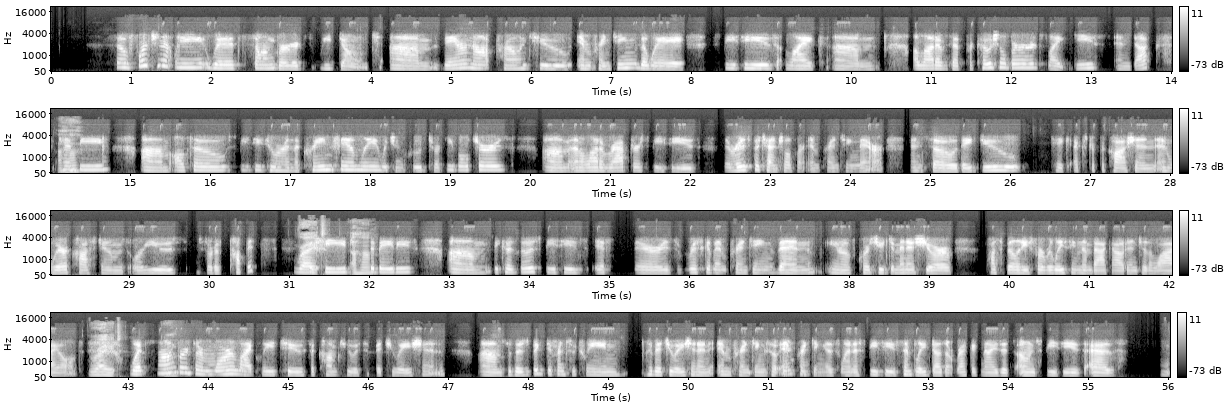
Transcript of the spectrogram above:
So, fortunately, with songbirds, we don't. Um, they are not prone to imprinting the way species like um, a lot of the precocial birds, like geese and ducks, can Uh-huh. be. Um, also, species who are in the crane family, which include turkey vultures, um, and a lot of raptor species, there is potential for imprinting there. And so, they do take extra precaution and wear costumes or use sort of puppets Right. to feed Uh-huh. the babies um, because those species, if there is risk of imprinting, then you know, of course, you diminish your possibilities for releasing them back out into the wild. Right. What songbirds are more likely to succumb to is habituation. Um, so there's a big difference between habituation and imprinting. So imprinting is when a species simply doesn't recognize its own species as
